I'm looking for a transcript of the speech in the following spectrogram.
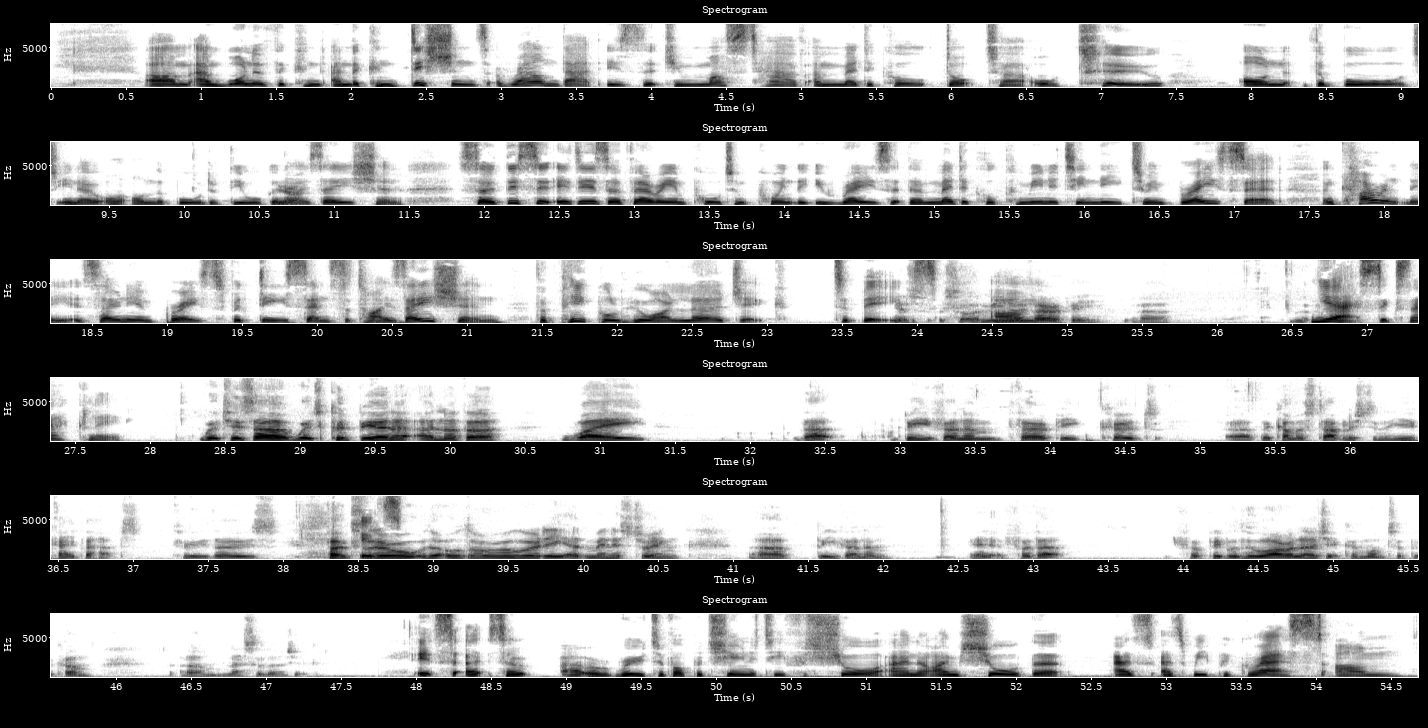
Um, and one of the con- and the conditions around that is that you must have a medical doctor or two on the board, you know, on, on the board of the organisation. Yeah. So this it is a very important point that you raise that the medical community need to embrace it. And currently, it's only embraced for desensitization for people who are allergic to bees. Yes, sort of immunotherapy. Um, uh, yes, exactly. Which is uh, which could be an, another way that bee venom therapy could uh, become established in the UK, perhaps through those folks that are, that are, already administering uh, bee venom eh, for that for people who are allergic and want to become um, less allergic. It's a, so a route of opportunity for sure, and I'm sure that as as we progress, um,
